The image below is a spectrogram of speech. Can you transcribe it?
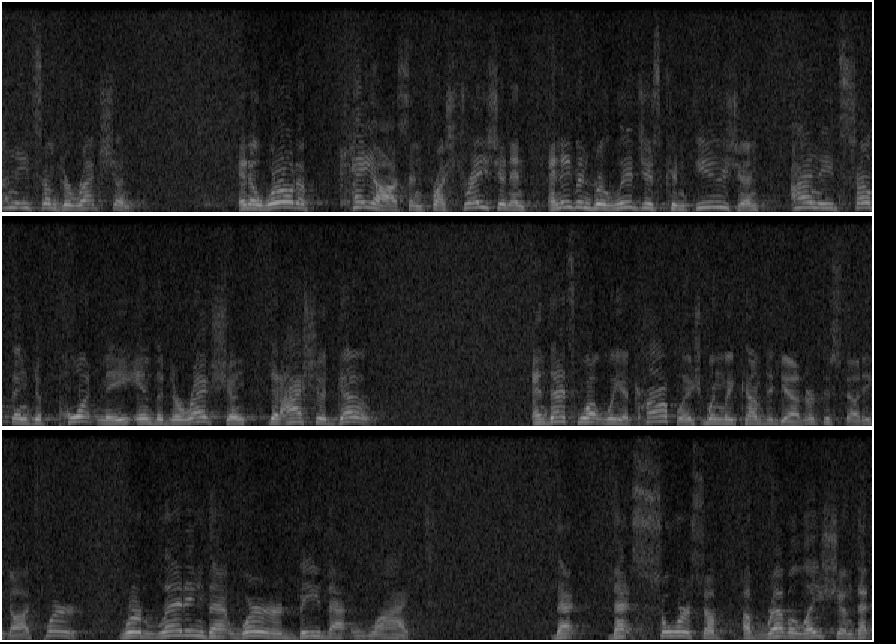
I need some direction. In a world of chaos and frustration and, and even religious confusion, I need something to point me in the direction that I should go. And that's what we accomplish when we come together to study God's Word. We're letting that Word be that light, that that source of, of revelation that,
